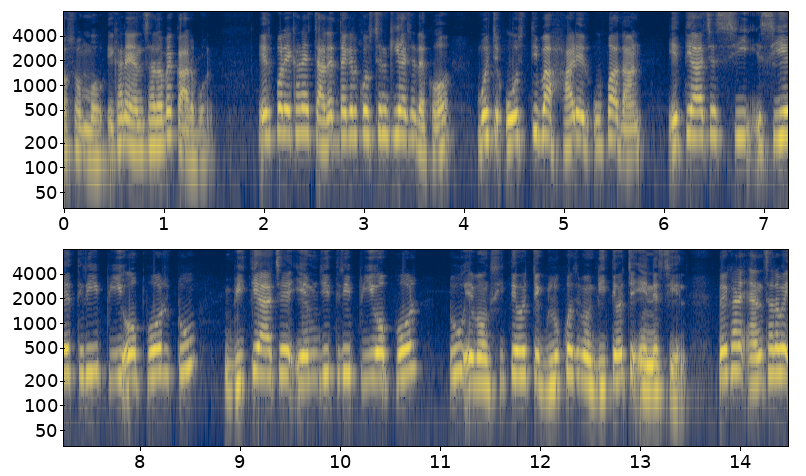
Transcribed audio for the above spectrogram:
অসম্ভব। এখানে অ্যান্সার হবে কার্বন এরপর এখানে চারের দাগের কোশ্চেন কি আছে দেখো? বলছে অস্থি বা হাড়ের উপাদান, এতে আছে C CA three PO four two বিতে আছে MG three PO four two এবং সিতে হচ্ছে গ্লুকোজ এবং ডিতে হচ্ছে এনএসিএল তো এখানে অ্যান্সার হবে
